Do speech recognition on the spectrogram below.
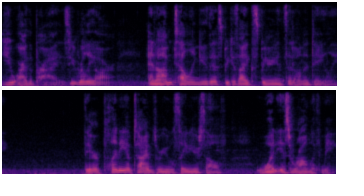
You are the prize. You really are. And I'm telling you this because I experience it on a daily. There are plenty of times where you will say to yourself, What is wrong with me?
